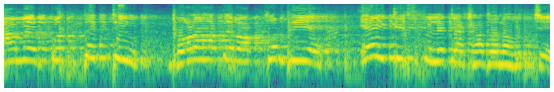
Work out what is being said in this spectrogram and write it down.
নামের প্রত্যেকটি বড় হাতের অক্ষর দিয়ে এই ডিসপ্লেটা সাজানো হচ্ছে।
